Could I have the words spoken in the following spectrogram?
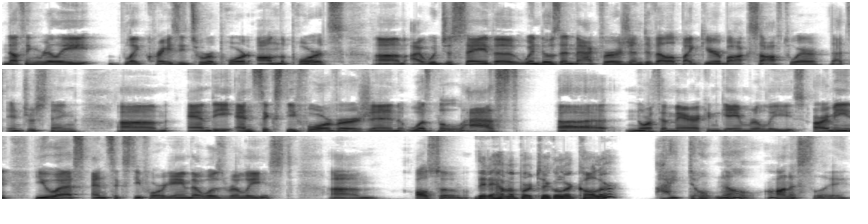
nothing really like crazy to report on the ports. Um, I would just say the Windows and Mac version developed by Gearbox Software. That's interesting. Um, and the N64 version was the last uh, North American game release, or I mean, US N64 game that was released. Um, also, Did it have a particular color? I don't know, honestly.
